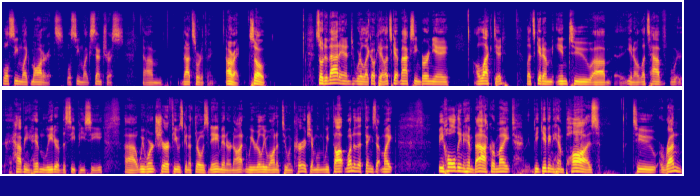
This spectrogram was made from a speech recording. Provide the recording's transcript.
we'll seem like moderates. We'll seem like centrists, um, that sort of thing. All right. So, so to that end, we're like, okay, let's get Maxime Bernier elected let's get him into um, you know let's have having him leader of the CPC. Uh, we weren't sure if he was going to throw his name in or not, and we really wanted to encourage him. And we thought one of the things that might be holding him back or might be giving him pause to run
